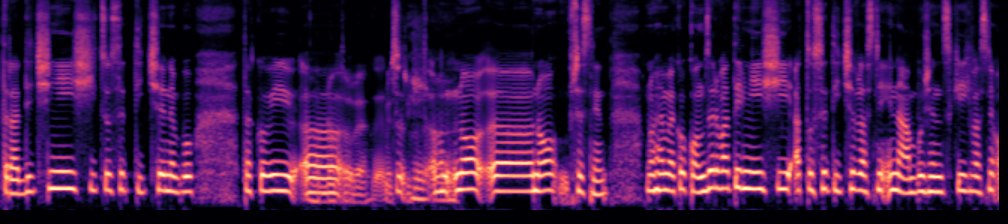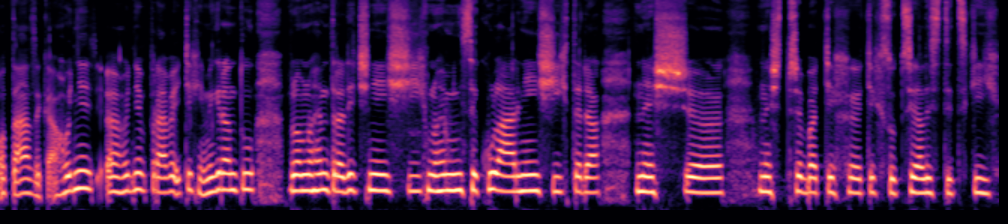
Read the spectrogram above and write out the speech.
tradičnější, co se týče, nebo takový... Hodnotově, uh, co, no, uh, no, přesně. Mnohem jako konzervativnější a to se týče vlastně i náboženských vlastně otázek. A hodně, uh, hodně právě i těch imigrantů bylo mnohem tradičnějších, mnohem méně sekulárnějších teda, než, uh, než třeba těch, těch socialistických,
